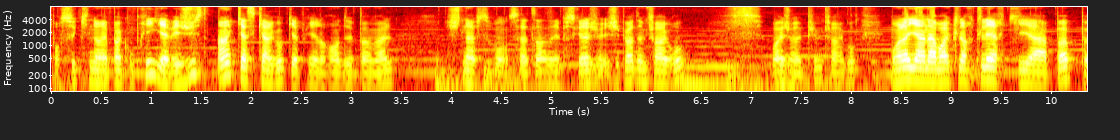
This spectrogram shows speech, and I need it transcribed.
Pour ceux qui n'auraient pas compris, il y avait juste un casse-cargo qui a pris le rang 2 pas mal. Schnaps, bon, ça attendez, parce que là, j'ai peur de me faire aggro. Ouais, j'aurais pu me faire aggro. Bon, là, il y a un abracleur clair qui a pop.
